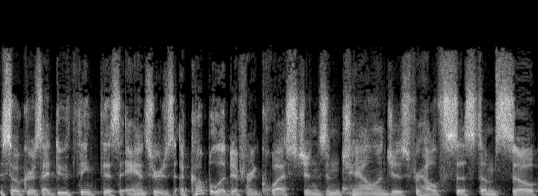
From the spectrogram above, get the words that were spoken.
So, Chris, I do think this answers a couple of different questions and challenges for health systems. So,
